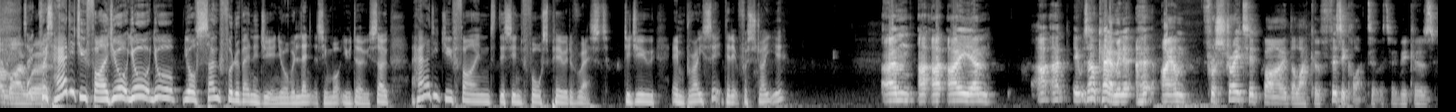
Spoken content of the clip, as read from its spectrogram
Oh my so, word. Chris, how did you find you're you're you're you're so full of energy and you're relentless in what you do. So how did you find this enforced period of rest? Did you embrace it? Did it frustrate you? Um, I, I, I um, I, I, it was okay. I mean, it, I am frustrated by the lack of physical activity because,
